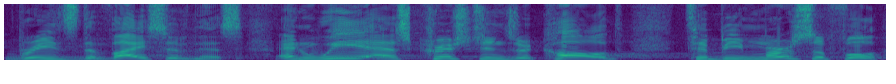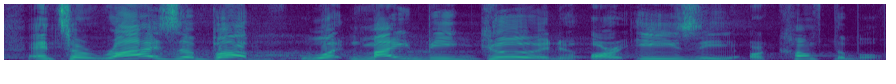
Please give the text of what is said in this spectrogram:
breeds divisiveness. And we as Christians are called to be merciful and to rise above what might be good or easy or comfortable.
